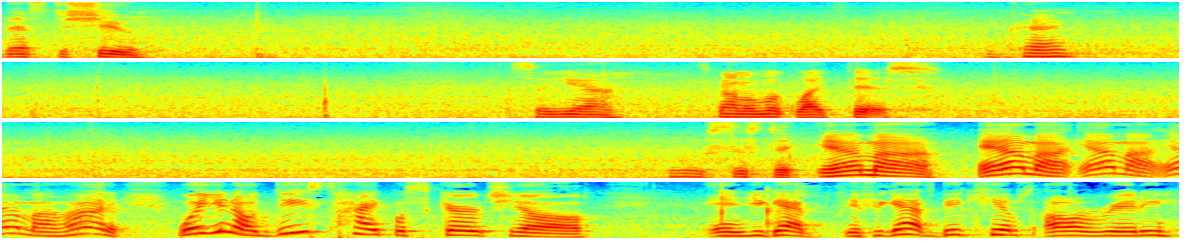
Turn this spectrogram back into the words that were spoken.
That's the shoe. Okay. So yeah, it's gonna look like this. Oh, sister Emma, Emma, Emma, Emma, honey. Well, you know these type of skirts, y'all, and you got if you got big hips already,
